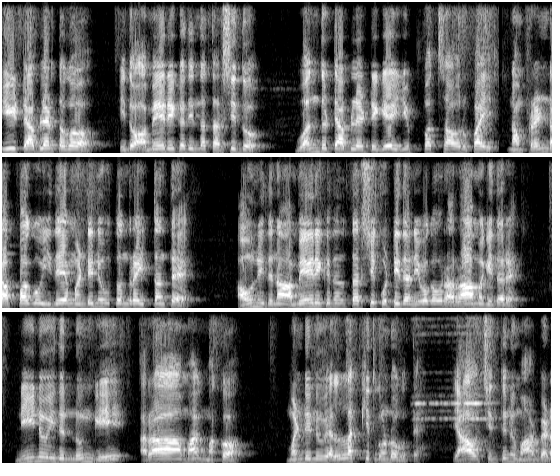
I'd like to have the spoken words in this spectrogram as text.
ಈ ಟ್ಯಾಬ್ಲೆಟ್ ತಗೋ. ಇದು ಅಮೇರಿಕದಿಂದ ತರಿಸಿದ್ದು. ಒಂದು ಟ್ಯಾಬ್ಲೆಟಿಗೆ ಇಪ್ಪತ್ತು ಸಾವಿರ ರೂಪಾಯಿ. ನಮ್ಮ ಫ್ರೆಂಡ್ ಅಪ್ಪಗೂ ಇದೇ ಮಂಡಿ ನೋವು ತೊಂದರೆ ಇತ್ತಂತೆ. ಅವನು ಇದನ್ನು ಅಮೇರಿಕದಿಂದ ತರಿಸಿ ಕೊಟ್ಟಿದ್ದಾನೆ. ಇವಾಗ ಅವ್ರು ಆರಾಮಾಗಿದ್ದಾರೆ. ನೀನು ಇದನ್ನು ನುಂಗಿ ಆರಾಮಾಗಿ ಮಕ್ಕೋ ಮಂಡಿ ನೋವು ಎಲ್ಲ ಕಿತ್ಕೊಂಡು ಹೋಗುತ್ತೆ ಯಾವ ಚಿಂತೆನೂ ಮಾಡಬೇಡ.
